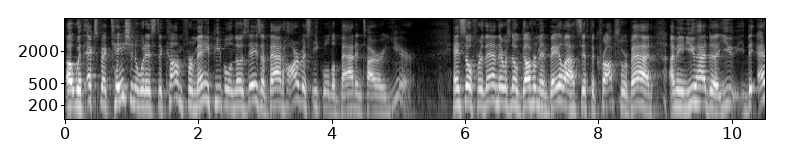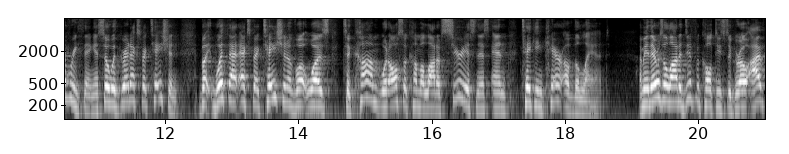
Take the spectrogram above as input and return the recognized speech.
uh, with expectation of what is to come. For many people in those days, a bad harvest equaled a bad entire year. And so for them, there was no government bailouts if the crops were bad. I mean, you had to, you, the, everything. And so with great expectation. But with that expectation of what was to come would also come a lot of seriousness and taking care of the land. I mean, there was a lot of difficulties to grow. I've,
